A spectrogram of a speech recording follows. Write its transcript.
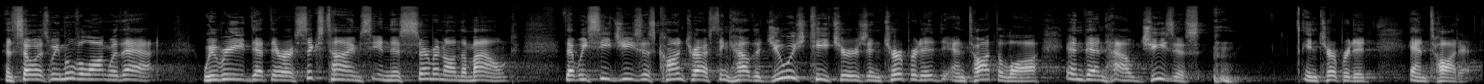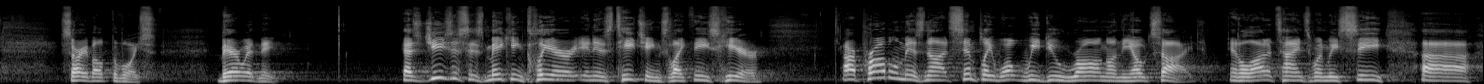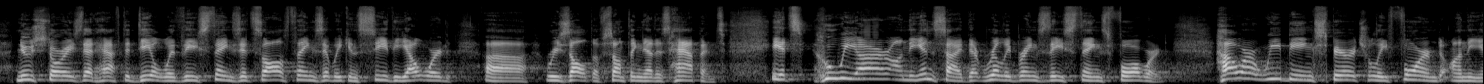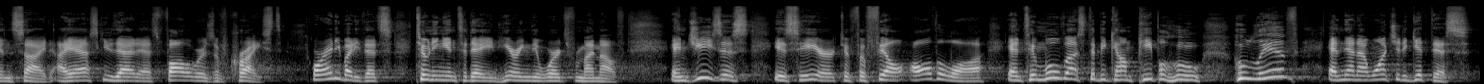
And so, as we move along with that, we read that there are six times in this Sermon on the Mount that we see Jesus contrasting how the Jewish teachers interpreted and taught the law, and then how Jesus interpreted and taught it. Sorry about the voice. Bear with me. As Jesus is making clear in his teachings like these here, our problem is not simply what we do wrong on the outside. And a lot of times when we see uh, news stories that have to deal with these things, it's all things that we can see the outward uh, result of something that has happened. It's who we are on the inside that really brings these things forward. How are we being spiritually formed on the inside? I ask you that as followers of Christ or anybody that's tuning in today and hearing the words from my mouth. And Jesus is here to fulfill all the law and to move us to become people who, who live. And then I want you to get this,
